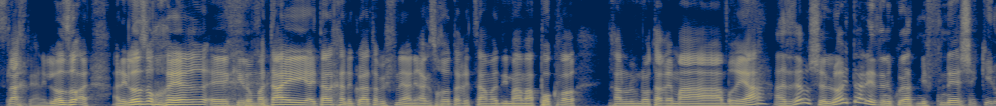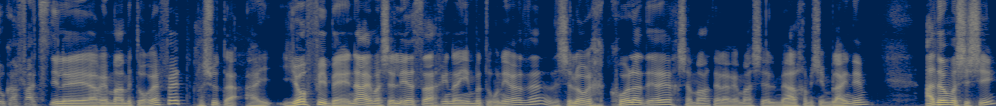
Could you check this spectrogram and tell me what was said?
סלח לי, אני לא, זו, אני לא זוכר, אה, כאילו, מתי הייתה לך נקודת המפנה, אני רק זוכר את הריצה המדהימה. מה, פה כבר התחלנו לבנות ערימה בריאה? אז זהו, שלא הייתה לי איזה נקודת מפנה שכאילו קפצתי לערימה מטורפת. פשוט היופי בעיניי, מה שלי עשה הכי נעים בטורניר הזה, זה שלאורך כל הדרך שמרתי על ערימה של מעל 50 בליינדים, עד היום השישי.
